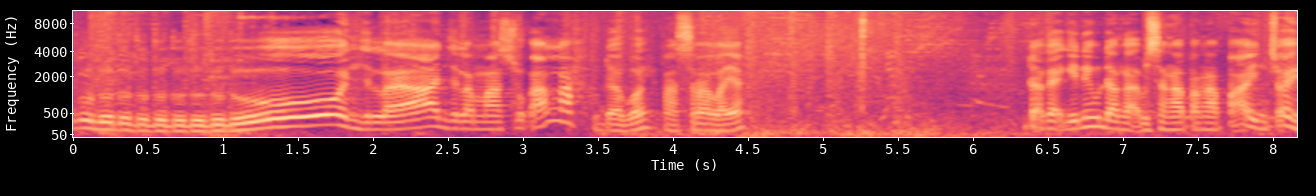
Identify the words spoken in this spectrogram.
Aduh, duh, duh, duh, duh, duh, duh, duh, duh. Angela, Angela masuk. Allah, udah boy, pasrah lah ya. Udah kayak gini udah nggak bisa ngapa-ngapain coy.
